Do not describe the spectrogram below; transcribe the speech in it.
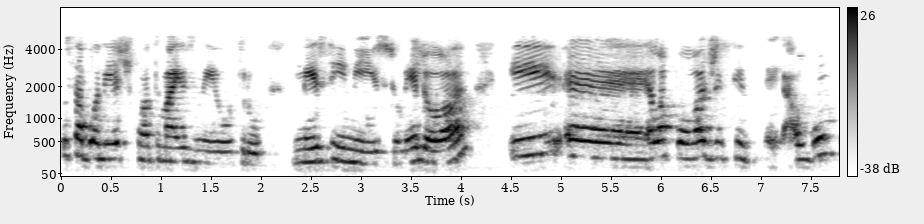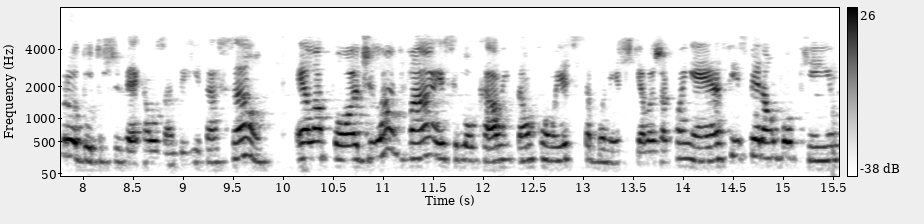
O sabonete, quanto mais neutro nesse início, melhor e é, ela pode, se algum produto estiver causando irritação, ela pode lavar esse local, então, com esse sabonete que ela já conhece e esperar um pouquinho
